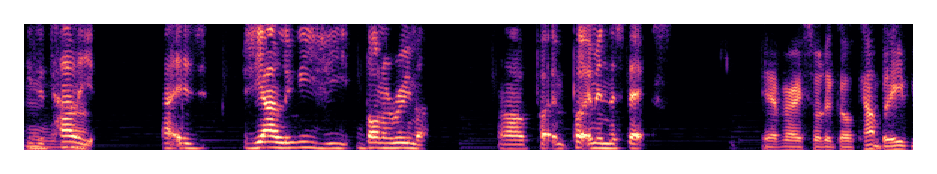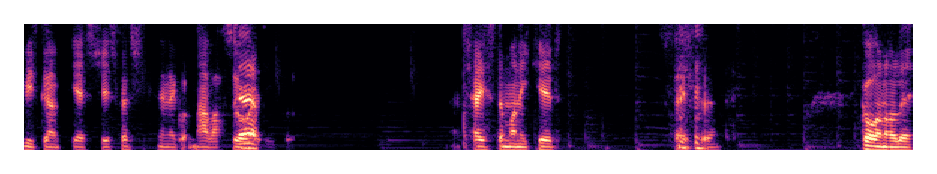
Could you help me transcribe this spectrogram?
He's Oh, Italian. That is Gianluigi Donnarumma. I'll put him put him in the sticks. Yeah, very solid goal. Can't believe he's going PSG, especially because they've got Navas Yeah. already. But Chase the money, kid. Stay there. Go on, Ollie.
